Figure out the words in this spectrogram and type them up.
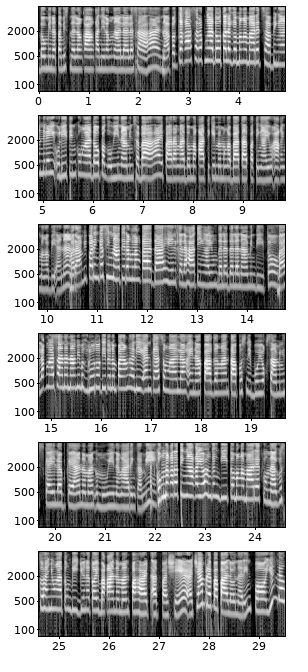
daw minatamis na lang ka ang kanilang nalalasahan. Napagkakasarap nga daw talaga mga mare at sabi nga nila eh, ulitin ko nga daw pag uwi namin sa bahay para nga daw makatikim ang mga bata at pati nga yung aking mga bianan. Marami pa rin kasing natirang langka dahil kalahati nga yung daladala namin dito. Balak nga sana namin magluto dito ng pananghalian kaso nga lang ay napaaga nga tapos ni Buyok sa aming Skylab kaya naman umuwi na nga rin kami. At kung nakarating nga kayo hanggang dito mga mare at kung nagustuhan nyo nga tong video na to ay baka naman pa-heart at pa-share. At syempre pa-follow na rin po. Yun lang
